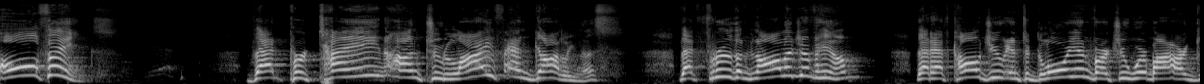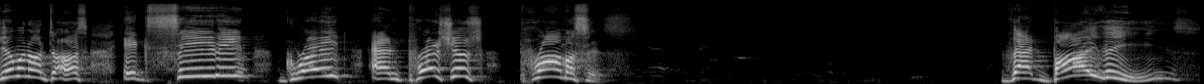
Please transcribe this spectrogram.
all things that pertain unto life and godliness, that through the knowledge of him that hath called you into glory and virtue, whereby are given unto us exceeding great and precious promises. That by these,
